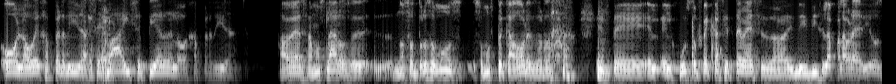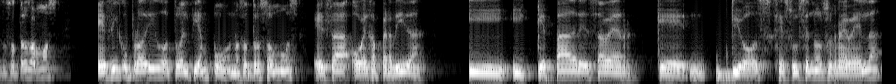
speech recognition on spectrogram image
O la oveja perdida, se va y se pierde la oveja perdida. A ver, seamos claros, eh, nosotros somos, somos pecadores, ¿verdad? Este, el, justo peca siete veces, ¿verdad? dice la palabra de Dios. Nosotros somos ese hijo pródigo todo el tiempo. Nosotros somos esa oveja perdida. Y, y qué padre saber que Dios, Jesús se nos revela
